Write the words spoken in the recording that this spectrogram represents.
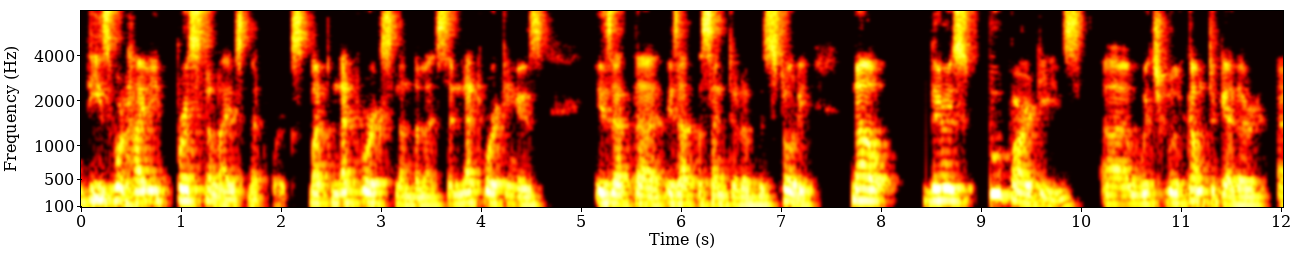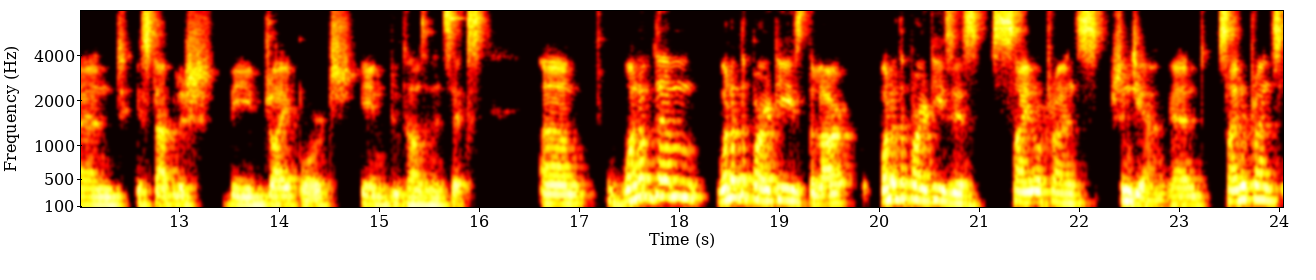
these were highly personalized networks, but networks nonetheless. And networking is, is, at, the, is at the center of the story. Now, there's two parties uh, which will come together and establish the dry port in 2006. Um, one of them, one of the parties, the lar- one of the parties is Sinotrans Xinjiang, and Sinotrans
